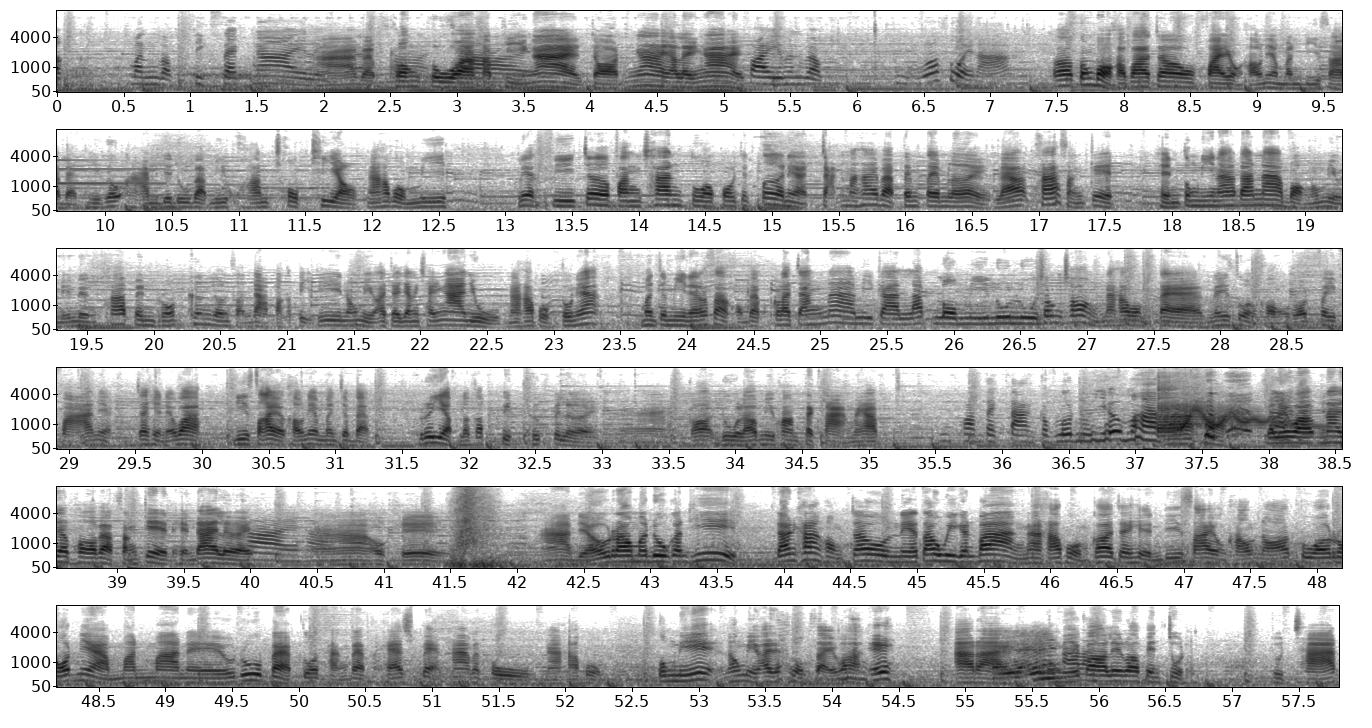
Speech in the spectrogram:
มันแบบซิกแซกง่ายอะไรอย่างอ่าเงี้ยแบบคล่องตัวใช่ขับขี่ง่าย จอดง่ายอะไรง่าย ไฟมันแบบหมิวว่าสวยนะ ก็ต้องบอกครับว่าเจ้าไฟของเขาเนี่ยมันดีไซน์แบบ Eagle Eye มันจะดูแบบมีความโฉบเฉี่ยวนะครับผมมีเรียกฟีเจอร์ฟังก์ชันตัวโปรเจคเตอร์เนี่ย จัดมาให้แบบเต็ม ๆ เลย แล้วถ้าสังเกต เห็นตรงนี้นะด้านหน้าบอกน้องหมิวนิดนึงถ้าเป็นรถเครื่องยนต์สันดาปปกติที่น้องหมิวอาจจะยังใช้งานอยู่นะครับผมตัวเนี้ยมันจะมีในลักษณะของแบบกระจังหน้ามีการรับลมมีรูรูๆช่องๆนะครับผมแต่ในส่วนของรถไฟฟ้าเนี่ยจะเห็นได้ว่าดีไซน์ของเขาเนี่ยมันจะแบบเรียบแล้วก็ปิดทึบไปเลยอ่าก็ดูแล้วมีความแตกต่างไหมครับ มีความแตกต่างกับรถหนูเยอะมากอ่าก็เรียกว่าน่าจะพอแบบสังเกตเห็นได้เลย ใช่ค่ะ อ่าโอเคอ่าเดี๋ยวเรามาดูกันที่ ด้านข้างของเจ้าเนต้าวีกันบ้างนะครับผมก็จะเห็นดีไซน์ของเขาเนาะตัวรถเนี่ยมันมาในรูปแบบตัวถังแบบแฮชแบ็ก5ประตูนะครับผมตรงนี้น้องหมิวอาจจะสงสัยว่า เอ๊ะ อะไร ตรงนี้ก็เรียกว่าเป็นจุดจุดชาร์จ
